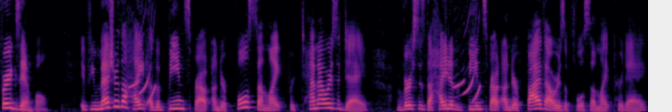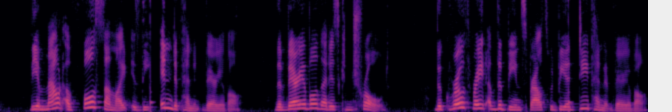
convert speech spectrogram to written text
For example, if you measure the height of a bean sprout under full sunlight for 10 hours a day versus the height of a bean sprout under 5 hours of full sunlight per day, the amount of full sunlight is the independent variable, the variable that is controlled. The growth rate of the bean sprouts would be a dependent variable.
